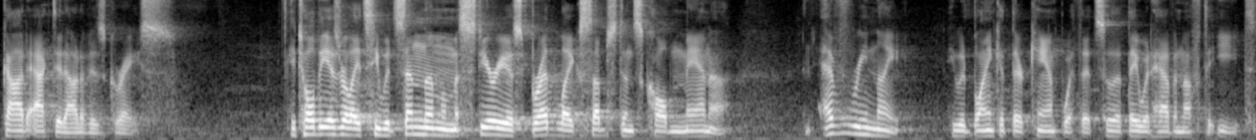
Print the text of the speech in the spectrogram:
God acted out of his grace. He told the Israelites he would send them a mysterious bread like substance called manna. And every night he would blanket their camp with it so that they would have enough to eat.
